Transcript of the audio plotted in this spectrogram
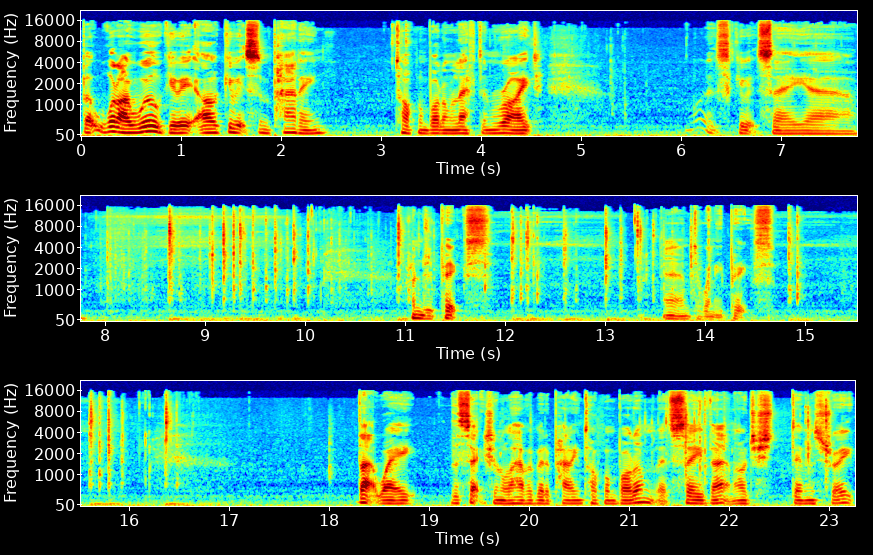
But what I will give it, I'll give it some padding, top and bottom, left and right, let's give it say uh, 100 picks and 20 picks. That way the section will have a bit of padding top and bottom. Let's save that and I'll just demonstrate.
